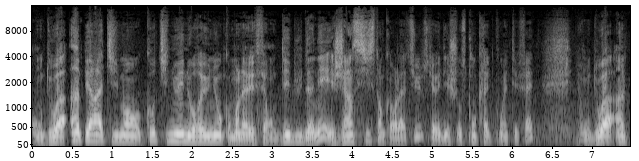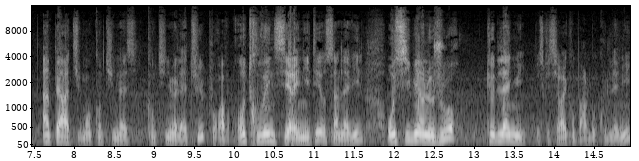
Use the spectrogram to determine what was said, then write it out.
on doit impérativement continuer nos réunions comme on avait fait en début d'année, et j'insiste encore là-dessus, parce qu'il y avait des choses concrètes qui ont été faites, et on doit impérativement continuer, continuer là-dessus pour retrouver une sérénité au sein de la ville, aussi bien le jour que de la nuit, parce que c'est vrai qu'on parle beaucoup de la nuit.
